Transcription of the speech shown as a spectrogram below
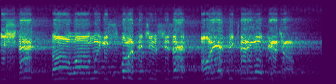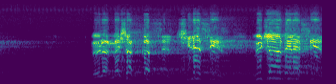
İşte davamı ispat için size ayet-i kerime okuyacağım. Böyle meşakkatsiz, çilesiz, mücadelesiz,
